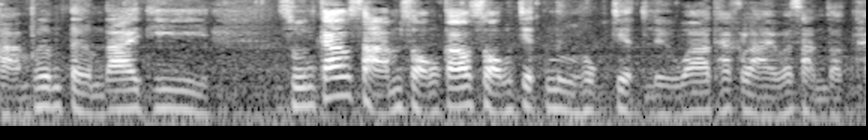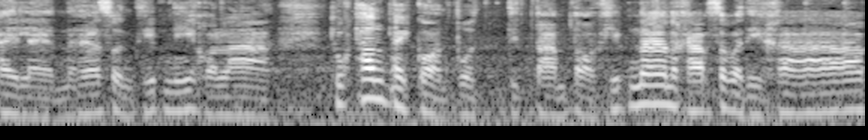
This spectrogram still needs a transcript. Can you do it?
ถามเพิ่มเติมได้ที่ 0932927167 หรือว่าทักไลน์วสันต์ .thailand นะฮะ ส่วนคลิปนี้ขอลา ทุกท่านไปก่อนโปรดติดตามต่อคลิปหน้านะครับ สวัสดีครับ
